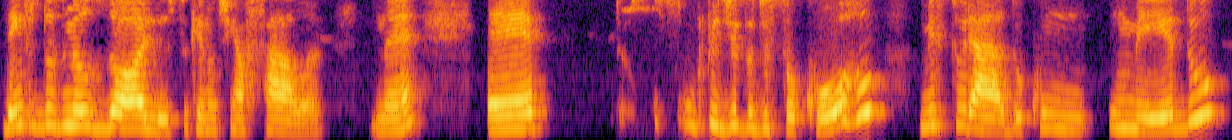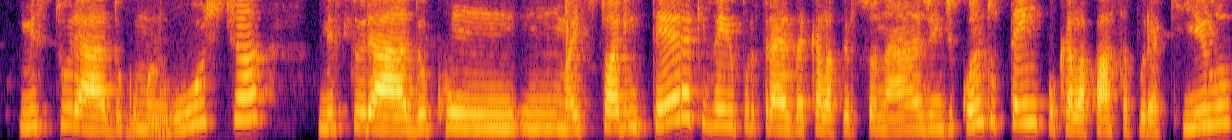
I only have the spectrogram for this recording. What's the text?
dentro dos meus olhos, porque não tinha fala, né? É um pedido de socorro misturado com um medo, misturado com uma uhum. angústia, misturado com uma história inteira que veio por trás daquela personagem, de quanto tempo que ela passa por aquilo.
